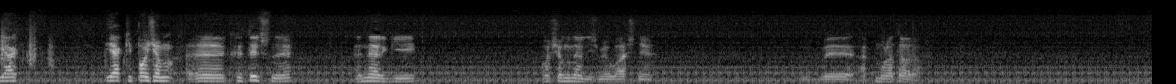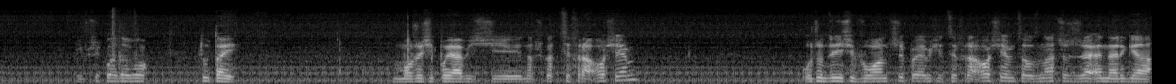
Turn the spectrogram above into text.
jak, jaki poziom e, krytyczny energii osiągnęliśmy właśnie w akumulatorach. I przykładowo tutaj może się pojawić e, na przykład cyfra 8 urządzenie się wyłączy, pojawi się cyfra 8 co oznacza, że energia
